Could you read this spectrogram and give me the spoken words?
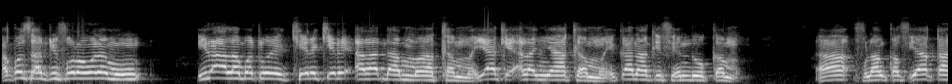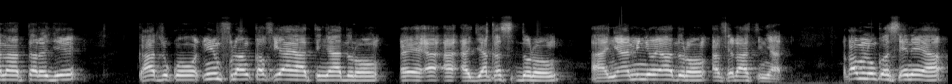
ako sarti folo wole mu ila alabato e kere kere ala damma kamma yake ala ña kamma e kana ke fendo kamma. A fulankafiya kana taraje kaatu ko nin fulankafiya ya tiña doron e, a jakasi doron a ñamiñoya doron a fela tiñat akamnu ko seneya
